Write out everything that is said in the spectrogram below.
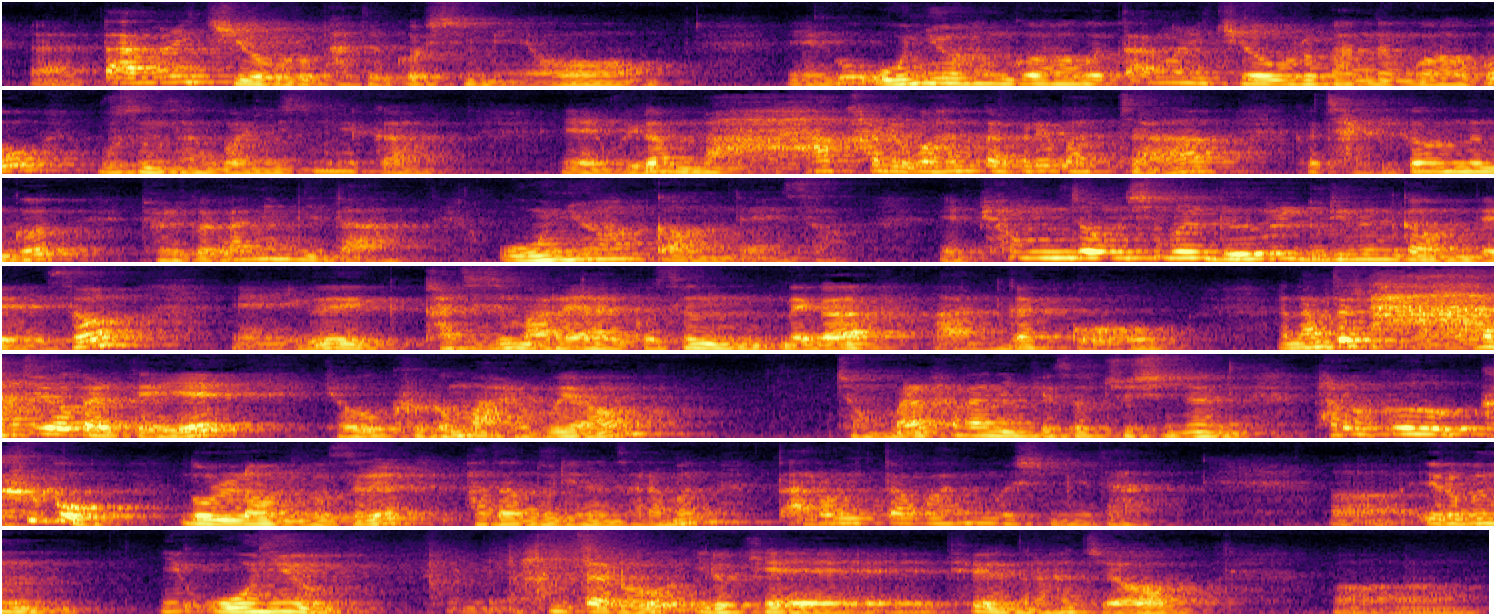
아, 땅을 기업으로 받을 것이며 예, 그 온유한 거하고 땅을 기업으로 받는 거하고 무슨 상관이 있습니까? 예, 우리가 막 하려고 한다 그래봤자 그 자기가 얻는 것 별것 아닙니다. 온유한 가운데에서 예, 평정심을 늘 누리는 가운데에서 예, 이거 가지지 말아야 할 것은 내가 안 갖고 남들 다 뛰어갈 때에 겨우 그것만 알고요. 정말 하나님께서 주시는 바로 그 크고 놀라운 것을 받아 누리는 사람은 따로 있다고 하는 것입니다. 어, 여러분 이 온유 한자로 이렇게 표현을 하죠. 어,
